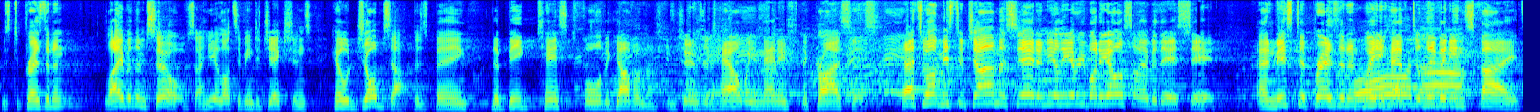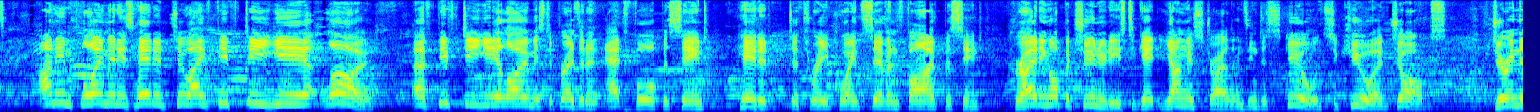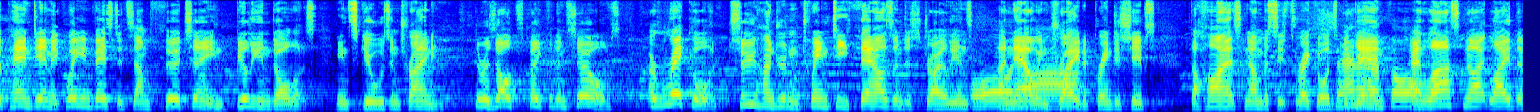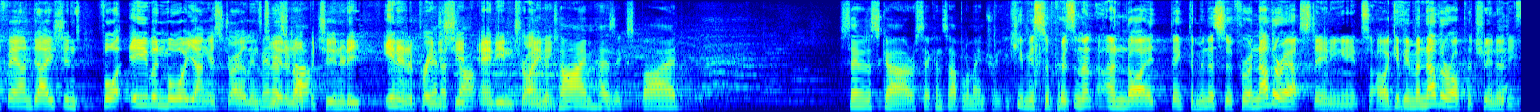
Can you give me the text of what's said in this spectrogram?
Mr President, Labor themselves, I hear lots of interjections, held jobs up as being the big test for the government in terms of how we manage the crisis. That's what Mr Chalmers said and nearly everybody else over there said. And, Mr President, we have delivered in spades. Unemployment is headed to a 50-year low. A 50-year low, Mr President, at 4 per cent, headed to 3.75 per cent, creating opportunities to get young Australians into skilled, secure jobs. During the pandemic, we invested some $13 billion in skills and training. The results speak for themselves. A record 220,000 Australians are now in trade apprenticeships, the highest number since records Senator began, Thorpe. and last night laid the foundations for even more young Australians to get an opportunity in an apprenticeship Minister, and in training. Your time has expired. Senator Scarr, a second supplementary. Thank you, Mr President, and I thank the minister for another outstanding answer. I give him another opportunity.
